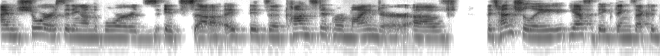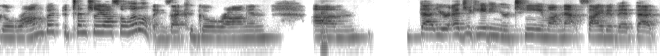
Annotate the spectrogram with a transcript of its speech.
i'm sure sitting on the boards it's uh it, it's a constant reminder of potentially yes big things that could go wrong but potentially also little things that could go wrong. And um that you're educating your team on that side of it that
